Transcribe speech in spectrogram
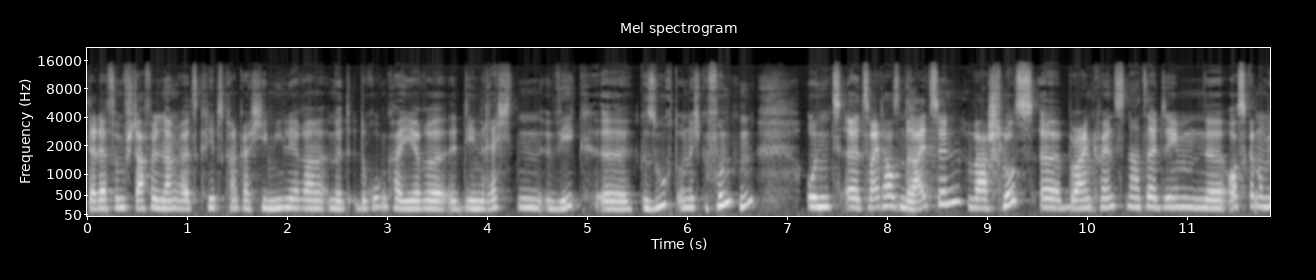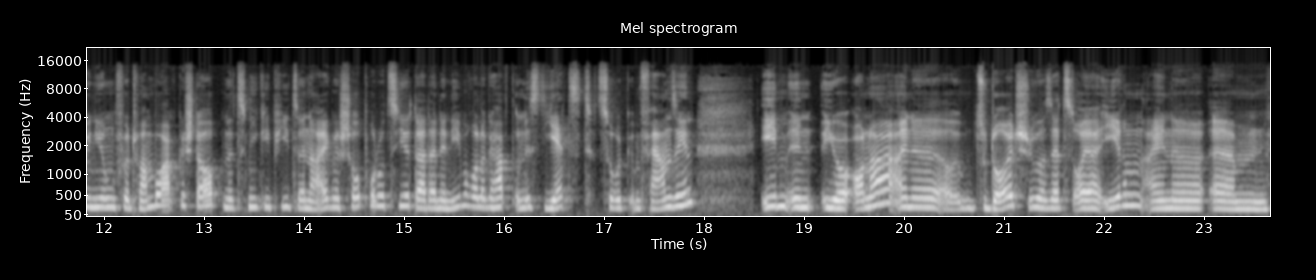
der der fünf Staffeln lang als krebskranker Chemielehrer mit Drogenkarriere den rechten Weg äh, gesucht und nicht gefunden Und äh, 2013 war Schluss. Äh, Brian Cranston hat seitdem eine Oscar-Nominierung für Trumbo abgestaubt, mit Sneaky Pete seine eigene Show produziert, da hat er eine Nebenrolle gehabt und ist jetzt zurück im Fernsehen. Eben in Your Honor, eine äh, zu Deutsch übersetzt Euer Ehren, eine ähm,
